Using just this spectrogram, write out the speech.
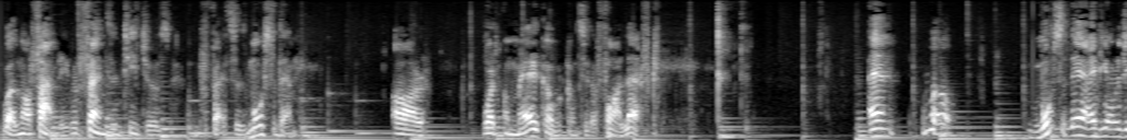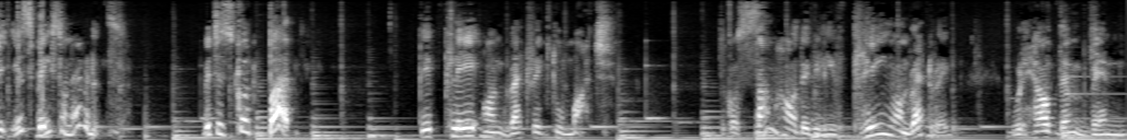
well not family, but friends and teachers, professors, most of them are what America would consider far left and well, most of their ideology is based on evidence, which is good, but they play on rhetoric too much because somehow they believe playing on rhetoric would help them win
